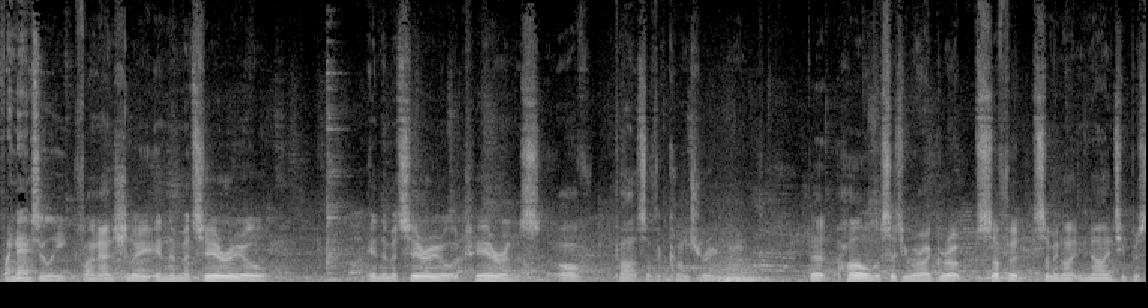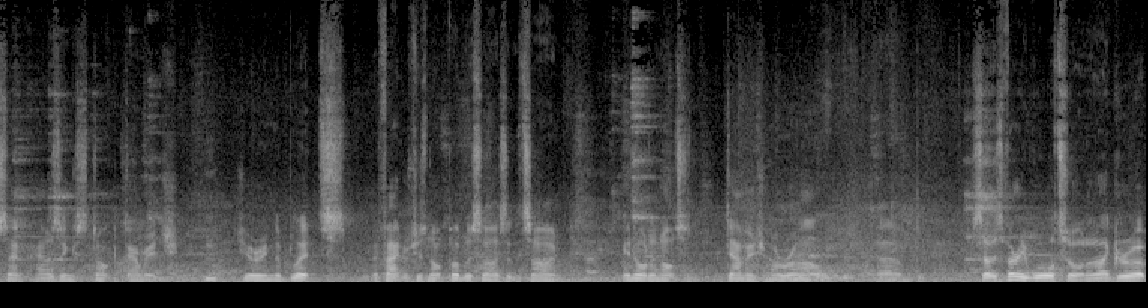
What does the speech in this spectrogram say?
Financially. financially, in the material, in the material appearance of parts of the country. you know. That Hull, the city where I grew up, suffered something like 90% housing stock damage during the Blitz, a fact which was not publicised at the time, in order not to damage morale. Um, so it's very war torn, and I grew up,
